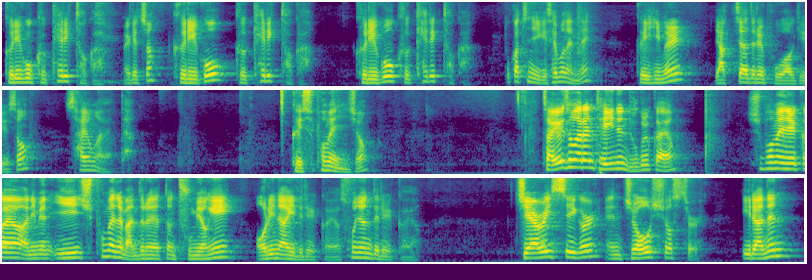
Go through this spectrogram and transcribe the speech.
그리고 그 캐릭터가 알겠죠? 그리고 그 캐릭터가 그리고 그 캐릭터가 똑같은 얘기 세 번 했네. 그 힘을 약자들을 보호하기 위해서 사용하였다. 그게 슈퍼맨이죠. 자, 여기서 말한 데이는 누굴까요? 슈퍼맨일까요? 아니면 이 슈퍼맨을 만들어냈던 두 명의 어린아이들일까요? 소년들일까요? Jerry Siegel and Joe Shuster 이라는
